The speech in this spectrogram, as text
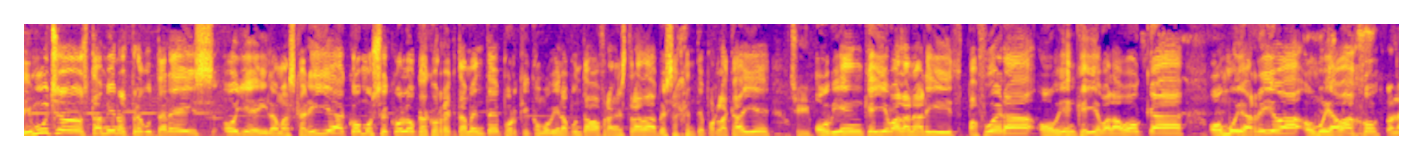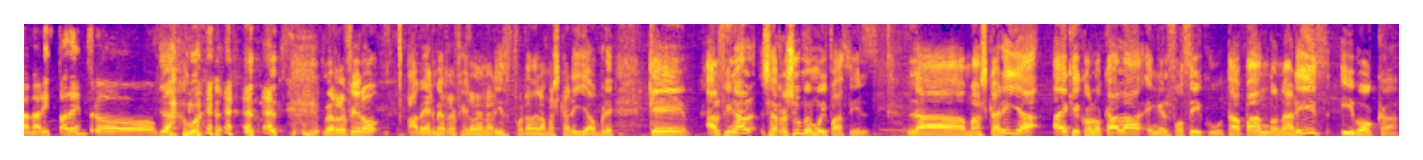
Y muchos también os preguntaréis, oye, ¿y la mascarilla cómo se coloca correctamente? Porque como bien apuntaba Fran Estrada, ves a gente por la calle, Sí. o bien que lleva la nariz para afuera, o bien que lleva la boca, o muy arriba, o muy abajo. Con la nariz para adentro. Ya, bueno, me refiero, a ver, me refiero a la nariz fuera de la mascarilla, hombre, que al final se resume muy fácil. La mascarilla hay que colocarla en el focicu, tapando nariz y boca,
